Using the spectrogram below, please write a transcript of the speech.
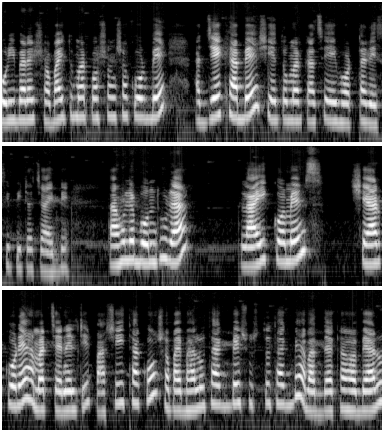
পরিবারের সবাই তোমার প্রশংসা করবে, আর যে খাবে সে তোমার কাছে এই ভর্তা রেসিপিটা চাইবে। তাহলে বন্ধুরা লাইক কমেন্টস শেয়ার করে আমার চ্যানেলটির পাশেই থাকো। সবাই ভালো থাকবে, সুস্থ থাকবে। আবার দেখা হবে আরও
